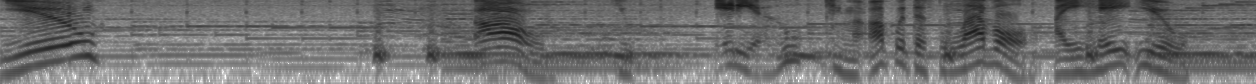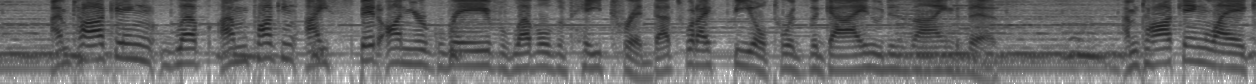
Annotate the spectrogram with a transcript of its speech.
You? Oh! You idiot. Who came up with this level? I hate you. I'm talking lev- I'm talking I spit on your grave levels of hatred. That's what I feel towards the guy who designed this. I'm talking like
